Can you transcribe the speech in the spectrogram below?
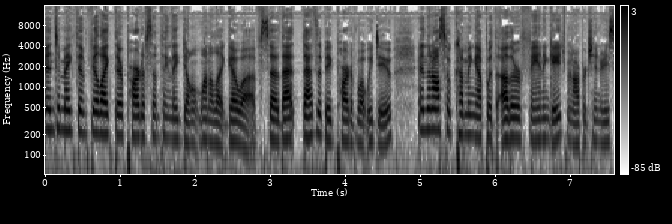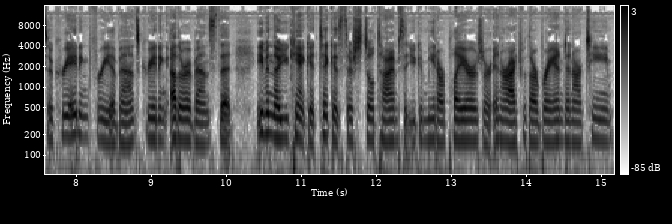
and to make them feel like they're part of something they don't want to let go of. So that that's a big part of what we do. And then also coming up with other fan engagement opportunities. So creating free events, creating other events that even though you can't get tickets, there's still times that you can meet our players or interact with our brand and our team.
